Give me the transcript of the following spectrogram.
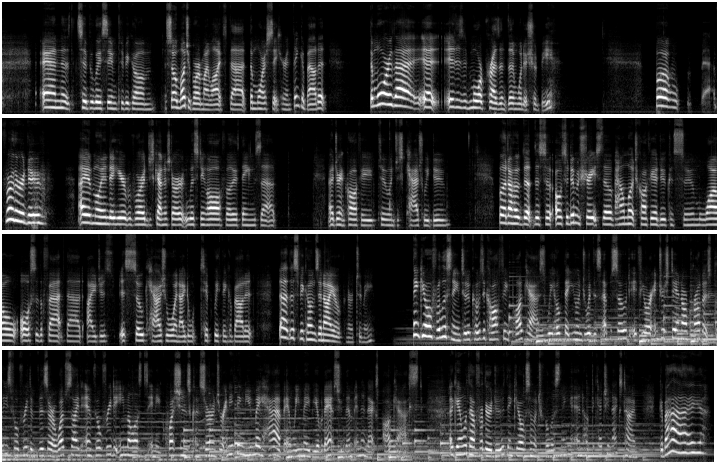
And typically seem to become so much a part of my life that the more I sit here and think about it, the more that it, it is more present than what it should be. But further ado, I have more here before I just kind of start listing off other things that I drink coffee to and just casually do. But I hope that this uh, also demonstrates of how much coffee I do consume, while also the fact that I just it's so casual and I don't typically think about it. That this becomes an eye opener to me. Thank you all for listening to the Cozy Coffee podcast. We hope that you enjoyed this episode. If you are interested in our products, please feel free to visit our website and feel free to email us any questions, concerns, or anything you may have, and we may be able to answer them in the next podcast. Again, without further ado, thank you all so much for listening and hope to catch you next time. Goodbye!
